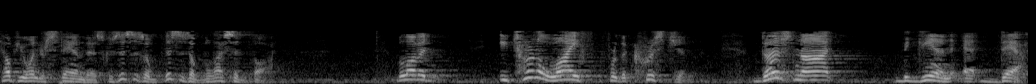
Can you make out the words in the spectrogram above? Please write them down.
help you understand this because this is a, this is a blessed thought. Beloved, eternal life for the Christian does not begin at death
